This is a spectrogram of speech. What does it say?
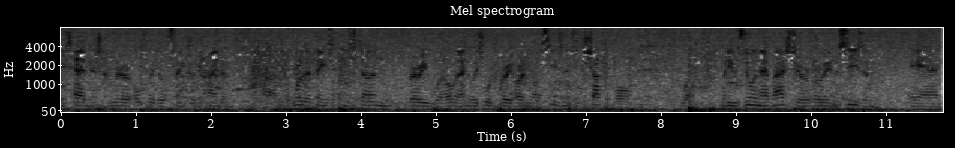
he's had in his career, hopefully those things are behind him. Uh, you know, one of the things that he's done very well, and I know he's worked very hard in the season, is he shot the ball well. But he was doing that last year early in the season, and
